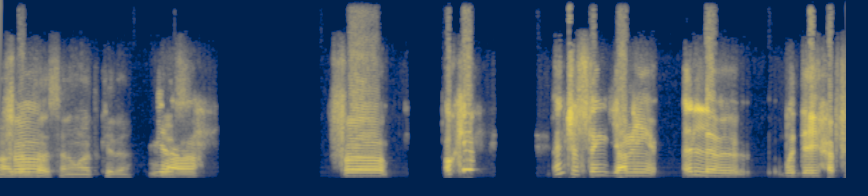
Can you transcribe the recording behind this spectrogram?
آه ف... ثلاث سنوات كذا. يا. ف أوكي. انترستنج يعني اللي وده يحب في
